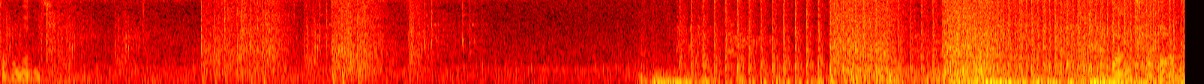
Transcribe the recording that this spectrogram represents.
Super mittens. Guns, take care of them.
